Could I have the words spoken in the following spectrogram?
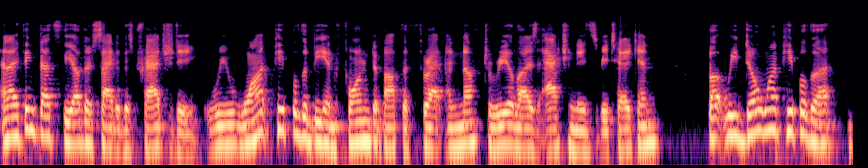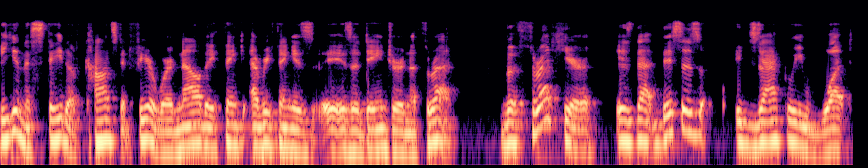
And I think that's the other side of this tragedy. We want people to be informed about the threat enough to realize action needs to be taken, but we don't want people to be in a state of constant fear where now they think everything is is a danger and a threat. The threat here is that this is exactly what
